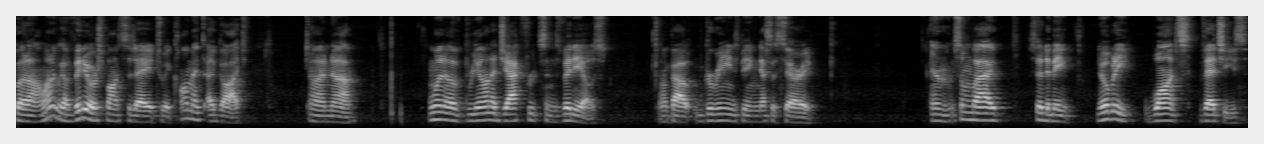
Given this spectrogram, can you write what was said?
But uh, I want to make a video response today to a comment I got on uh, one of Brianna Jackfruitson's videos about greens being necessary. And some guy said to me, Nobody wants veggies,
